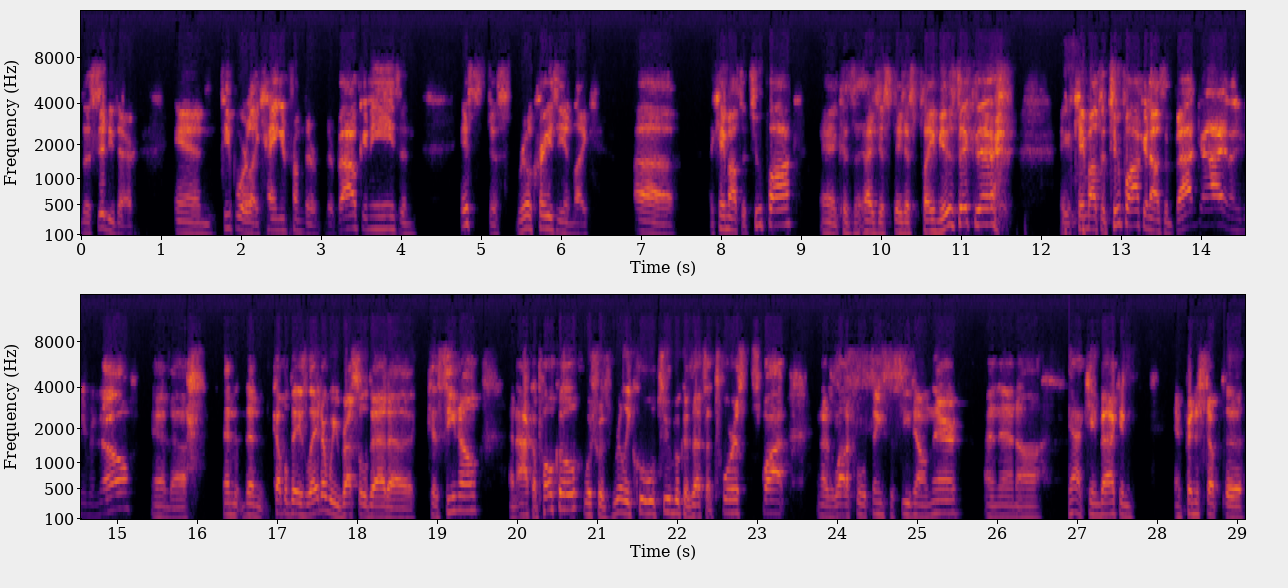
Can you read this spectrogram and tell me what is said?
the city there, and people were like hanging from their their balconies, and it's just real crazy. And like, uh, I came out to Tupac, and because I just they just play music there. It came out to Tupac, and I was a bad guy, and I didn't even know. And uh, and then a couple days later, we wrestled at a casino in Acapulco, which was really cool too because that's a tourist spot and there's a lot of cool things to see down there. And then, uh, yeah, I came back and, and finished up the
